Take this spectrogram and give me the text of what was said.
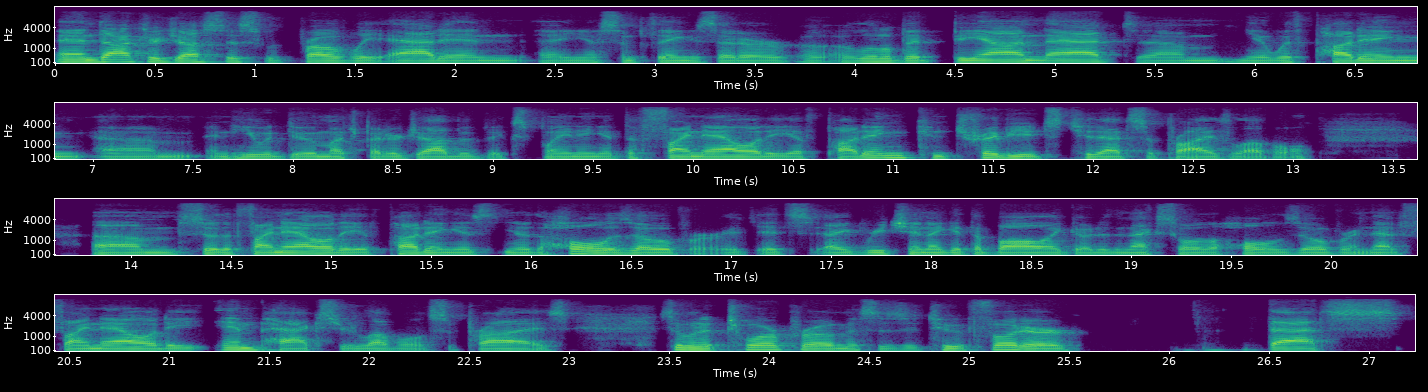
and Dr. Justice would probably add in, uh, you know, some things that are a, a little bit beyond that, um, you know, with putting, um, and he would do a much better job of explaining it. The finality of putting contributes to that surprise level. Um, so the finality of putting is, you know, the hole is over. It, it's I reach in, I get the ball, I go to the next hole, the hole is over, and that finality impacts your level of surprise. So when a tour pro misses a two footer, that's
